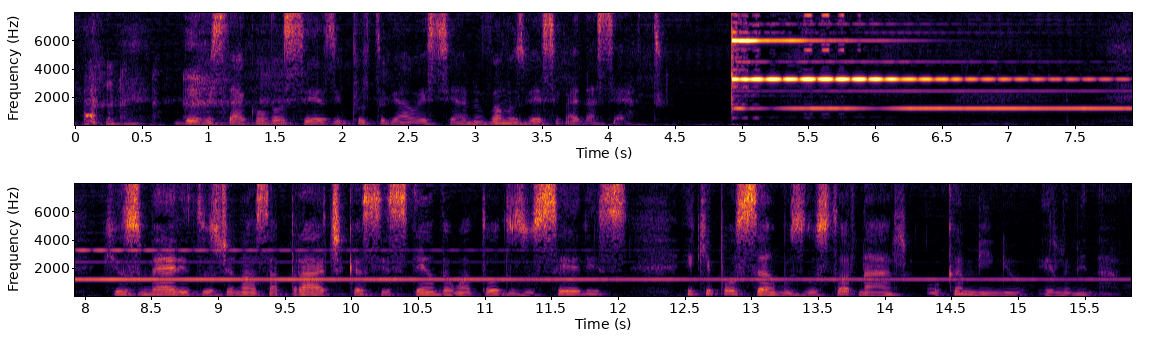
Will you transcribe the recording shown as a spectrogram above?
Devo estar com vocês em Portugal esse ano. Vamos ver se vai dar certo. Que os méritos de nossa prática se estendam a todos os seres e que possamos nos tornar o caminho iluminado.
